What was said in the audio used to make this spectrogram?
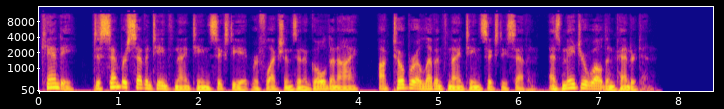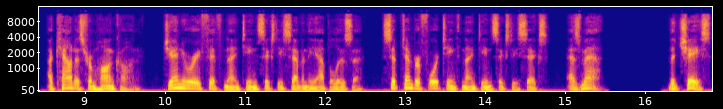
Candy, December 17, 1968, Reflections in a Golden Eye, October 11, 1967, as Major Weldon Penderton. A Countess from Hong Kong, January 5, 1967, The Appaloosa, September 14, 1966, as Matt. The Chase,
